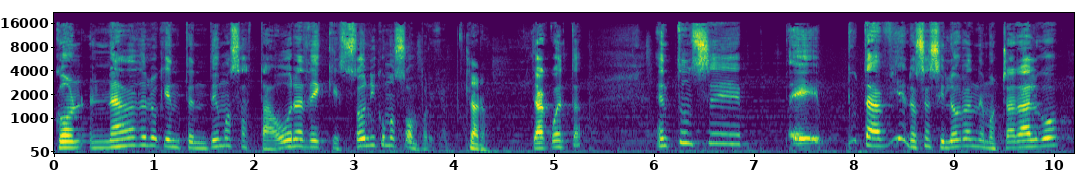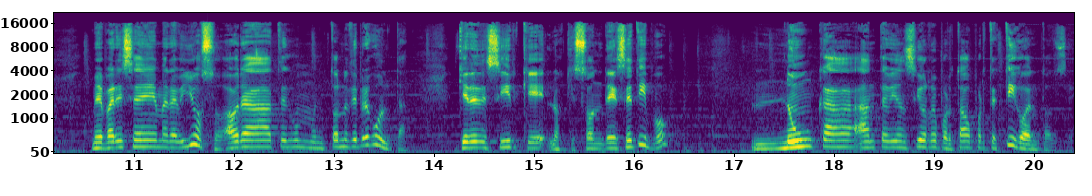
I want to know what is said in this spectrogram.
con nada de lo que entendemos hasta ahora de que son y cómo son, por ejemplo. Claro. ¿Te das cuenta? Entonces, eh, puta, bien, o sea, si logran demostrar algo, me parece maravilloso. Ahora tengo un montón de preguntas. Quiere decir que los que son de ese tipo nunca antes habían sido reportados por testigos, entonces.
